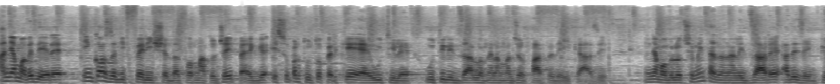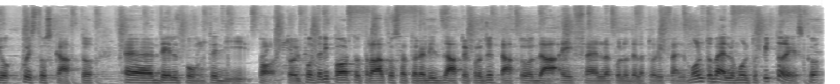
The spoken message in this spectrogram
Andiamo a vedere in cosa differisce dal formato JPEG e soprattutto perché è utile utilizzarlo nella maggior parte dei casi andiamo velocemente ad analizzare ad esempio questo scatto eh, del ponte di Porto. Il ponte di Porto tra l'altro è stato realizzato e progettato da Eiffel, quello della Torre Eiffel, molto bello, molto pittoresco,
